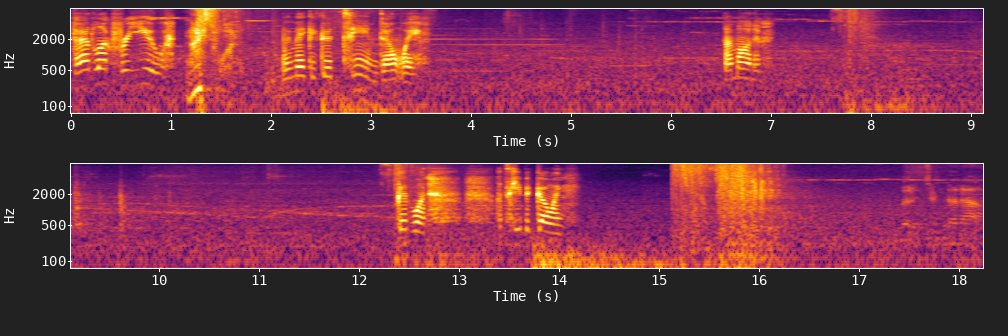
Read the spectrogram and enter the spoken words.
Bad luck for you. Nice one. We make a good team, don't we? I'm on him. Good one. Let's keep it going. Better check that out.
